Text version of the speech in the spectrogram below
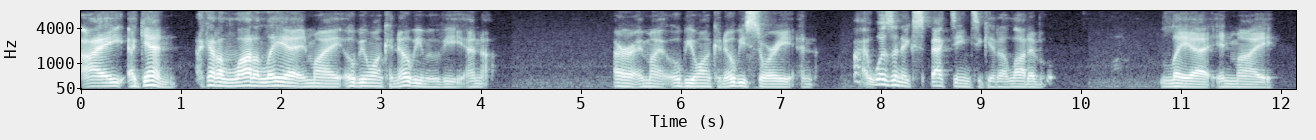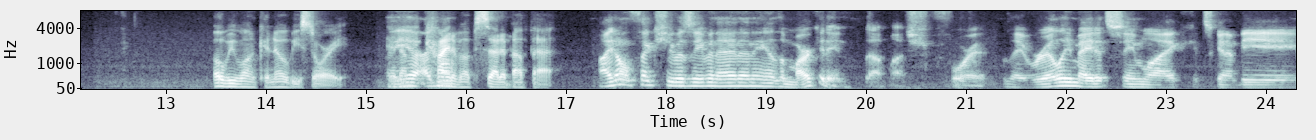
I again, I got a lot of Leia in my Obi Wan Kenobi movie, and or in my Obi Wan Kenobi story, and I wasn't expecting to get a lot of Leia in my Obi Wan Kenobi story, and yeah, I'm kind of upset about that. I don't think she was even in any of the marketing that much for it. They really made it seem like it's going to be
